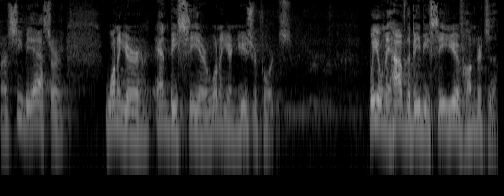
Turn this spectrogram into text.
or CBS or one of your NBC or one of your news reports. We only have the BBC, you have hundreds of them.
